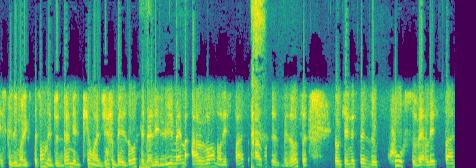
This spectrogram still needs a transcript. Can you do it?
excusez-moi l'expression, mais de damer le pion à Jeff Bezos et mhm. d'aller lui-même avant dans l'espace, avant Jeff Bezos. Donc il y a une espèce de course vers l'espace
